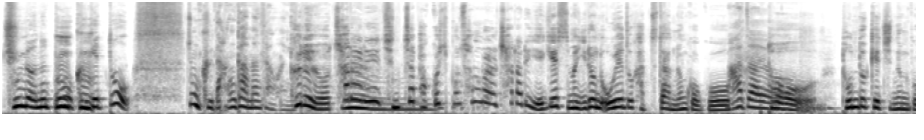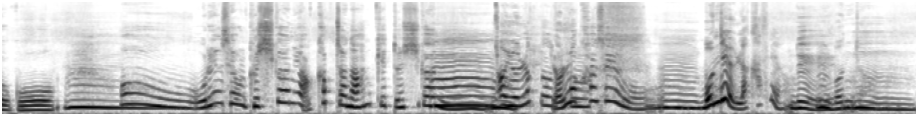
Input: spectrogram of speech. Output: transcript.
주면은 또, 음, 그게 또, 좀 그 난감한 상황이에요. 그래요. 차라리 음. 진짜 받고 싶은 선물 차라리 얘기했으면 이런 오해도 갖지도 않는 거고. 맞아요. 더 돈독해지는 거고. 음. 어, 오랜 세월 그 시간이 아깝잖아. 함께 했던 시간이. 음. 아, 연락도 좀- 연락하세요. 음, 먼저 연락하세요. 네. 음, 먼저. 음.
